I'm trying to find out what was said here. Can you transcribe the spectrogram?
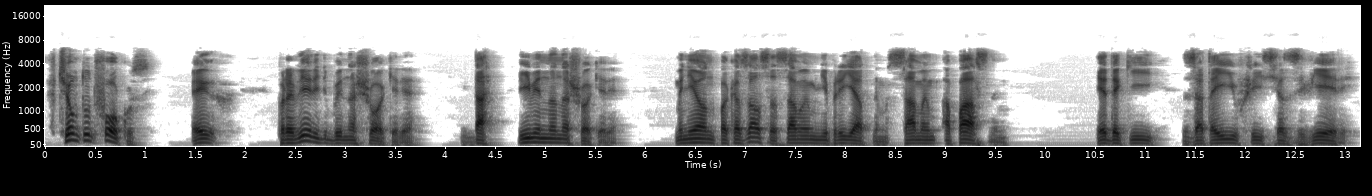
В чем тут фокус? Эх, проверить бы на шокере. Да, именно на шокере. Мне он показался самым неприятным, самым опасным. Эдакий затаившийся зверь.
